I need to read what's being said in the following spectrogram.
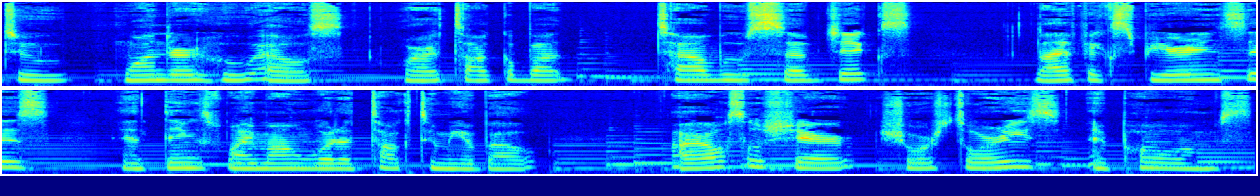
to Wonder Who Else, where I talk about taboo subjects, life experiences, and things my mom would have talked to me about. I also share short stories and poems.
